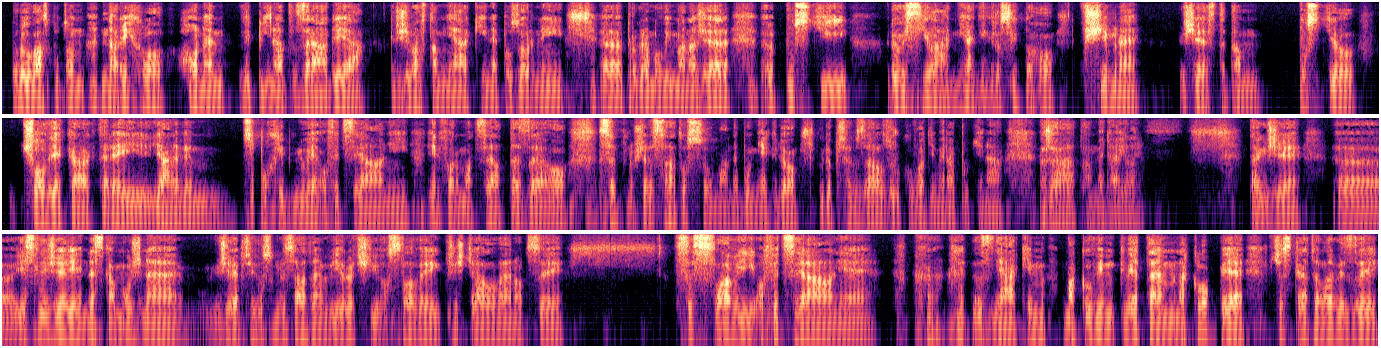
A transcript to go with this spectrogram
Budou vás potom narychlo honem vypínat z rádia, když vás tam nějaký nepozorný eh, programový manažer eh, pustí do vysílání a někdo si toho všimne, že jste tam pustil člověka, který, já nevím, spochybňuje oficiální informace a teze o srpnu 68 a nebo někdo, kdo převzal z ruku Vladimira Putina řád a medaily. Takže eh, jestliže je dneska možné, že při 80. výročí oslavy křišťálové noci se slaví oficiálně s nějakým makovým květem na klopě v české televizi,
